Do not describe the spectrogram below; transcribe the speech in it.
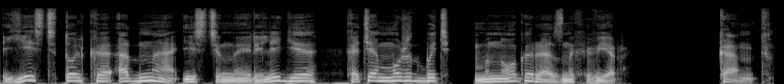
Есть только одна истинная религия, хотя может быть много разных вер. Кант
